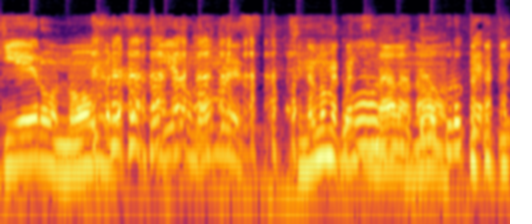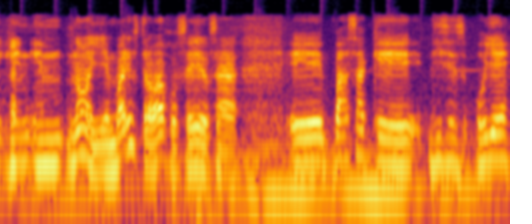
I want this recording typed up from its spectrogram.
quiero nombres, quiero nombres. Si no, no me cuentes No, nada, no. Te lo juro que que en, en- no, y en varios trabajos, eh, o sea, eh, pasa que dices, oye,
